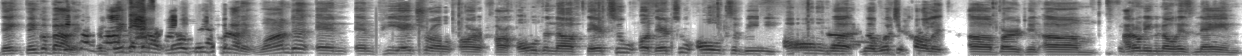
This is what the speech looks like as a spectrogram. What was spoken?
Think think about it. Think about Think about it. No, think about it. Wanda and and Pietro are are old enough. They're too uh, they're too old to be Oh, the, the what you call it uh version. Um, I don't even know his name.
